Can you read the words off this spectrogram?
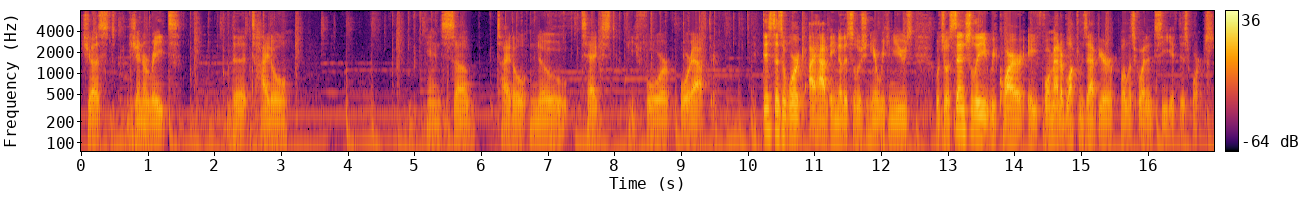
just generate the title and subtitle, no text before or after. If this doesn't work, I have another solution here we can use, which will essentially require a formatter block from Zapier, but let's go ahead and see if this works.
